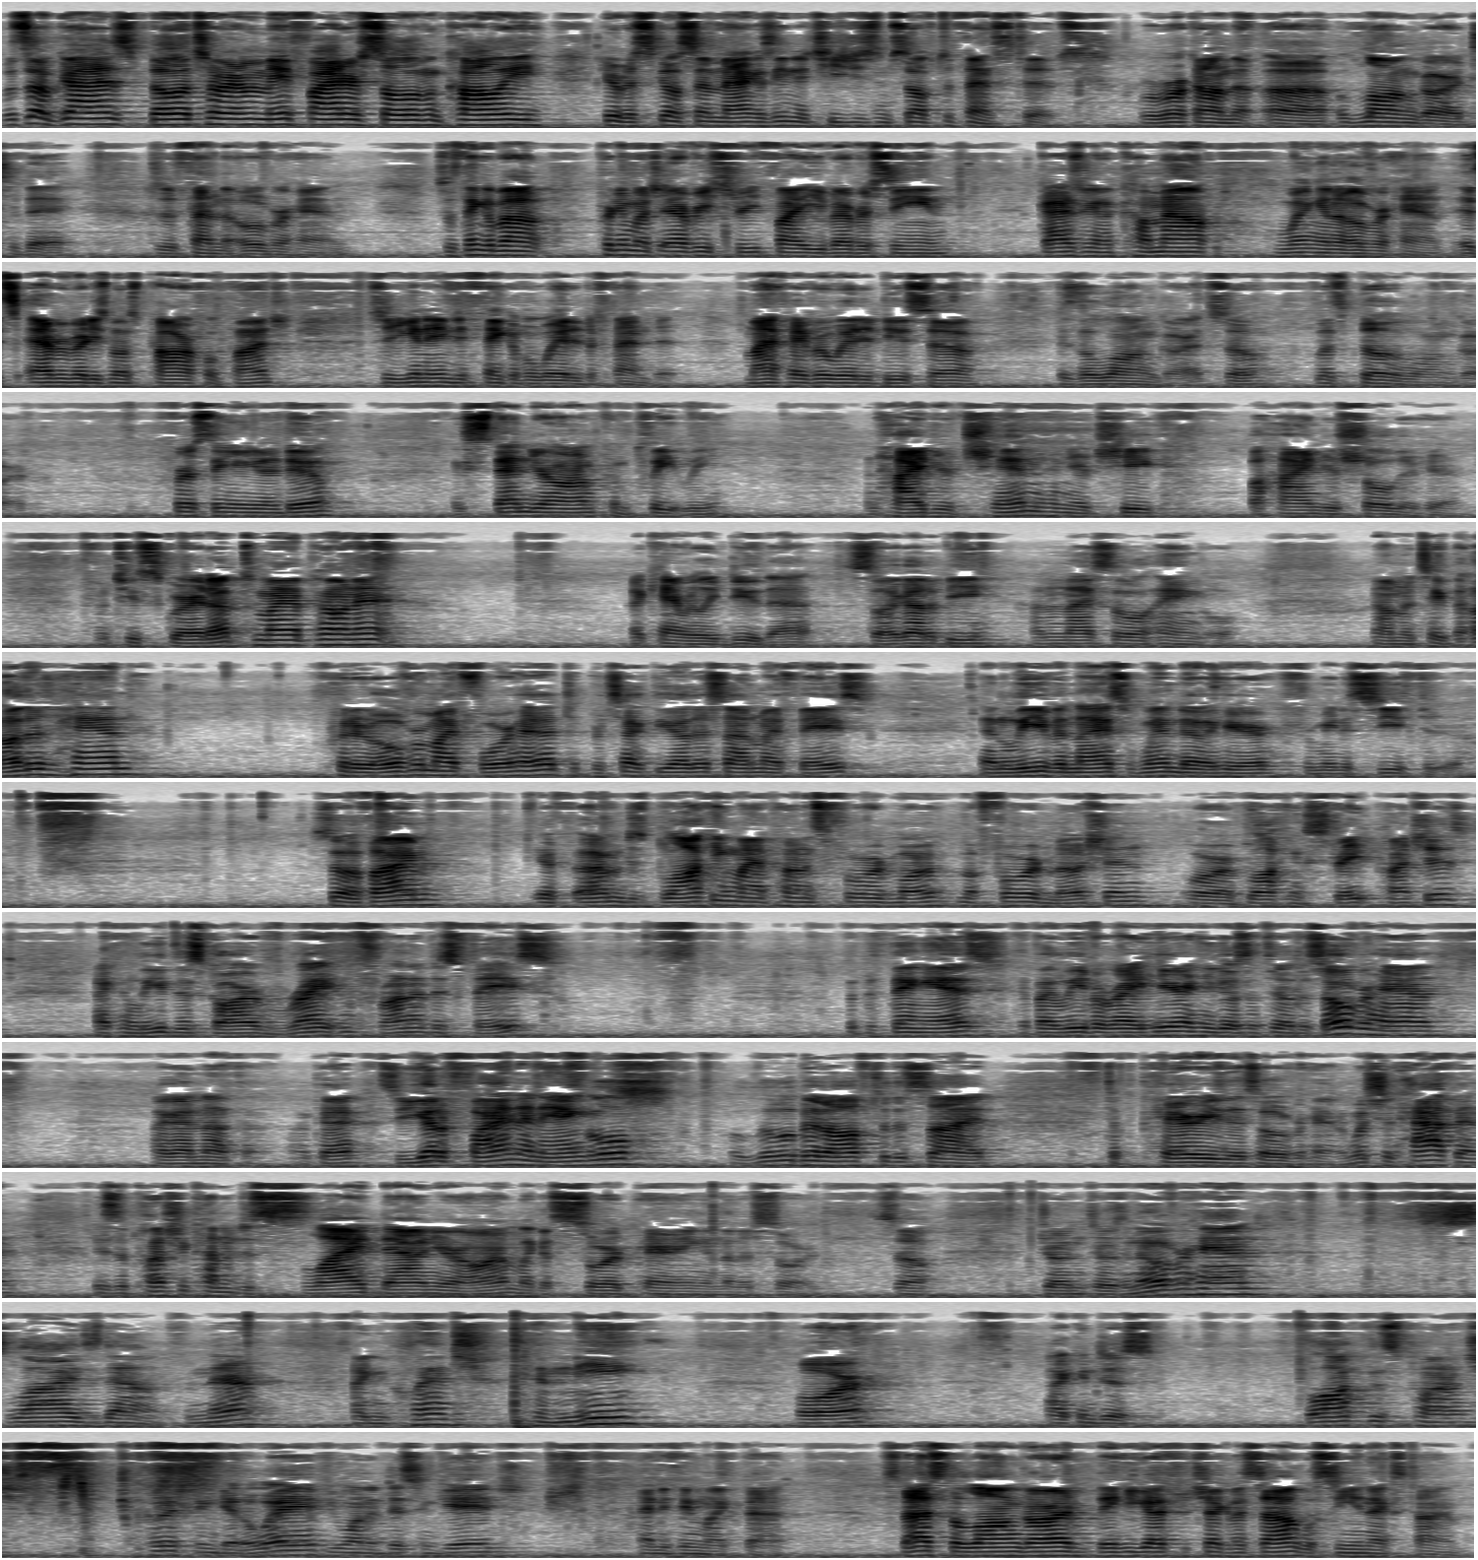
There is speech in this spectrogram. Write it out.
What's up guys? Bellator MMA fighter Sullivan Cauley here with Skillset Magazine to teach you some self-defense tips. We're working on the uh, long guard today to defend the overhand. So think about pretty much every street fight you've ever seen. Guys are gonna come out, wing an overhand. It's everybody's most powerful punch, so you're gonna need to think of a way to defend it. My favorite way to do so is the long guard. So let's build a long guard. First thing you're gonna do, extend your arm completely and hide your chin and your cheek behind your shoulder here. I'm too squared up to my opponent, I can't really do that. So I gotta be at a nice little angle. Now I'm gonna take the other hand, put it over my forehead to protect the other side of my face, and leave a nice window here for me to see through. So if I'm if I'm just blocking my opponent's forward mo forward motion or blocking straight punches, I can leave this guard right in front of his face. But the thing is, if I leave it right here and he goes to throw this overhand, I got nothing, okay? So you gotta find an angle a little bit off to the side to parry this overhand. What should happen is the punch should kind of just slide down your arm like a sword parrying another sword. So Jordan throws an overhand, slides down. From there, I can clinch and knee, or I can just block this punch, push and get away if you want to disengage, anything like that. So that's the long guard. Thank you guys for checking us out. We'll see you next time.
